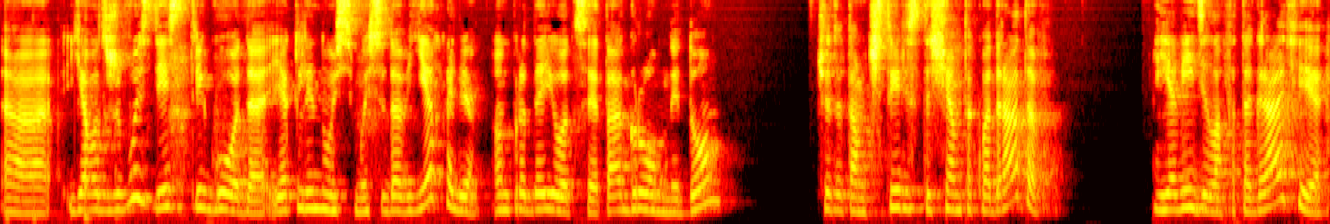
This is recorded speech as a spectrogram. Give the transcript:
Э, я вот живу здесь три года. Я клянусь, мы сюда въехали, он продается. Это огромный дом, что-то там 400 с чем-то квадратов. Я видела фотографии,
